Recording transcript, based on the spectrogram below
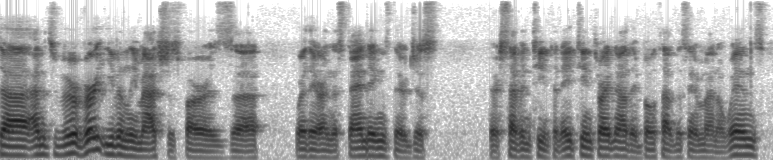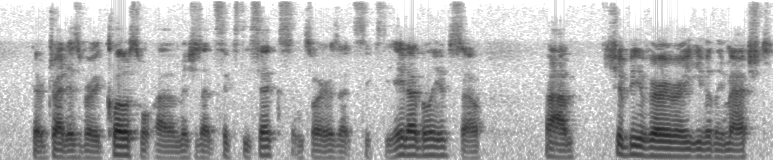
uh, and it's very, evenly matched as far as uh, where they are in the standings. They're just they're 17th and 18th right now. They both have the same amount of wins. Their dread is very close. Uh, Mitch is at 66 and Sawyer's at 68, I believe. So um, should be a very very evenly matched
